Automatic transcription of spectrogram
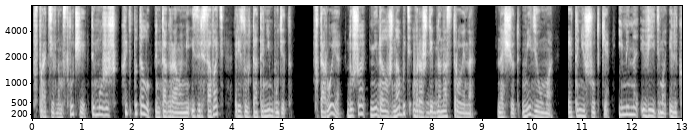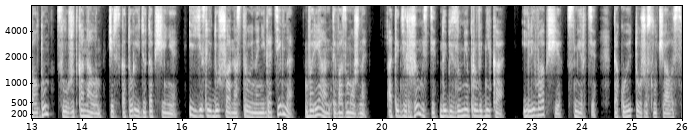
В противном случае ты можешь хоть потолок пентаграммами изрисовать, результата не будет. Второе, душа не должна быть враждебно настроена. Насчет медиума это не шутки. Именно ведьма или колдун служит каналом, через который идет общение. И если душа настроена негативно, варианты возможны. От одержимости до безумия проводника или вообще смерти. Такое тоже случалось.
